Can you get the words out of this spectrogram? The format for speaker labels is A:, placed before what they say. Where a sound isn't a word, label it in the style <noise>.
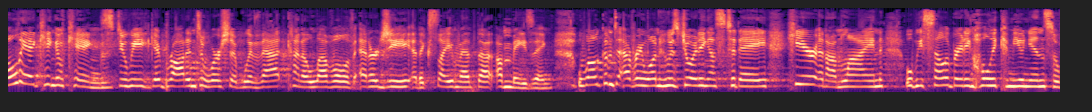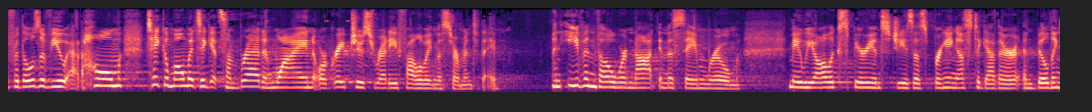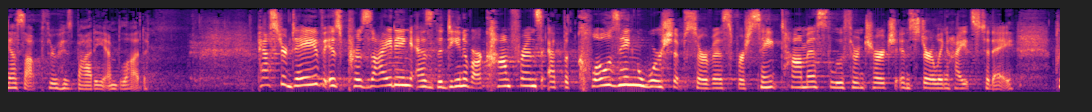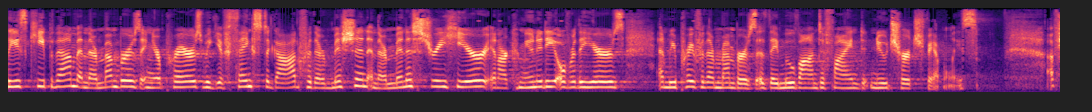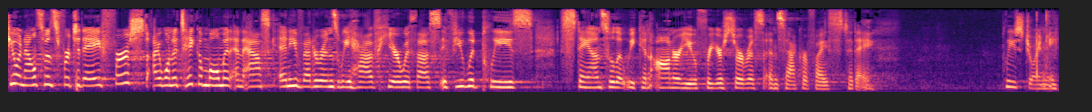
A: Only at King of Kings do we get brought into worship with that kind of level of energy and excitement. That amazing. Welcome to everyone who's joining us today here and online. We'll be celebrating Holy Communion. So for those of you at home, take a moment to get some bread and wine or grape juice ready following the sermon today. And even though we're not in the same room, may we all experience Jesus bringing us together and building us up through his body and blood. Pastor Dave is presiding as the dean of our conference at the closing worship service for St. Thomas Lutheran Church in Sterling Heights today. Please keep them and their members in your prayers. We give thanks to God for their mission and their ministry here in our community over the years, and we pray for their members as they move on to find new church families. A few announcements for today. First, I want to take a moment and ask any veterans we have here with us if you would please stand so that we can honor you for your service and sacrifice today. Please join me.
